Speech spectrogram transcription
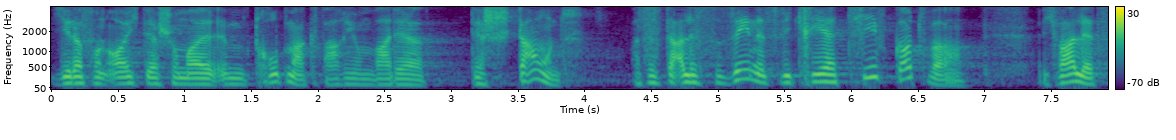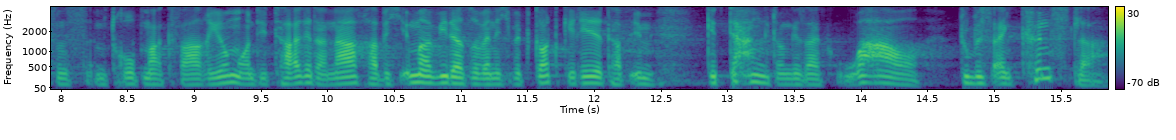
Jeder von euch, der schon mal im Tropenaquarium war, der, der staunt, was es da alles zu sehen ist, wie kreativ Gott war. Ich war letztens im Tropenaquarium und die Tage danach habe ich immer wieder so, wenn ich mit Gott geredet habe, ihm gedankt und gesagt, wow, du bist ein Künstler.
